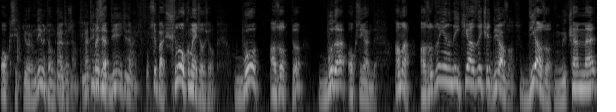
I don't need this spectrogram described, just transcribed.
dioksit diyorum değil mi Tonguç? Evet hocam. Latince'de Mesela- D2 demek. Süper. Şunu okumaya çalışalım. Bu azottu. Bu da oksijendi. Ama azotun yanında iki yazdığı için Diazot. diazot. Mükemmel.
